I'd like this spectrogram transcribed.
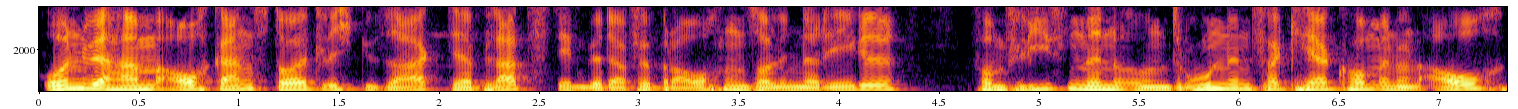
Und wir haben auch ganz deutlich gesagt, der Platz, den wir dafür brauchen, soll in der Regel vom fließenden und ruhenden Verkehr kommen und auch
